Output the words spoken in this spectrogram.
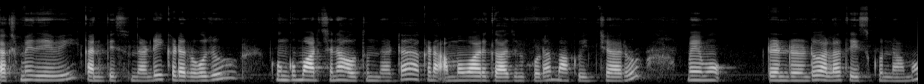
లక్ష్మీదేవి కనిపిస్తుందండి. ఇక్కడ రోజు కుంకుమార్చన అవుతుందట. అక్కడ అమ్మవారి గాజులు కూడా మాకు ఇచ్చారు. మేము రెండు రెండు అలా తీసుకున్నాము.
